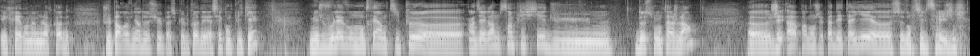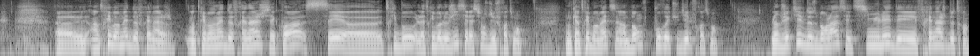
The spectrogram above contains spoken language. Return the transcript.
d'écrire eux-mêmes leur code. Je ne vais pas revenir dessus parce que le code est assez compliqué, mais je voulais vous montrer un petit peu un diagramme simplifié de ce montage-là. Euh, ah pardon, j'ai pas détaillé euh, ce dont il s'agit. Euh, un tribomètre de freinage. Un tribomètre de freinage, c'est quoi? C'est tribo, la tribologie, c'est la science du frottement. Donc un tribomètre, c'est un banc pour étudier le frottement. L'objectif de ce banc-là, c'est de simuler des freinages de train.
